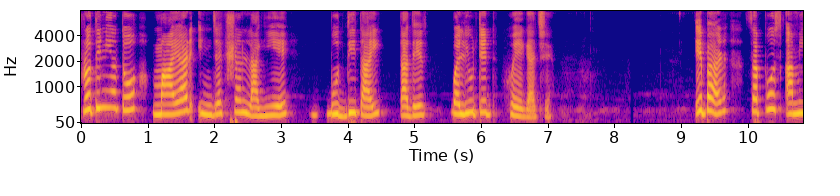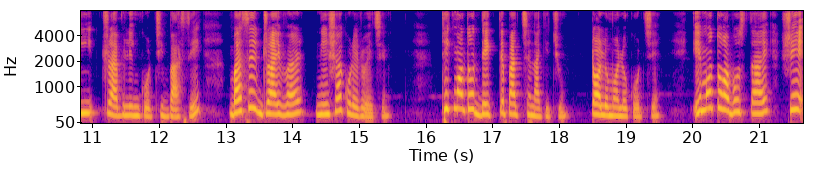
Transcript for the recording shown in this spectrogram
প্রতিনিয়ত মায়ার ইঞ্জেকশন লাগিয়ে বুদ্ধি তাই তাদের পলিউটেড হয়ে গেছে। এবার সাপোজ আমি ট্রাভেলিং করছি বাসে বাসের ড্রাইভার নেশা করে রয়েছে। ঠিকমতো দেখতে পাচ্ছে না কিছু, টলমলো করছে। এমতো অবস্থায় সে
